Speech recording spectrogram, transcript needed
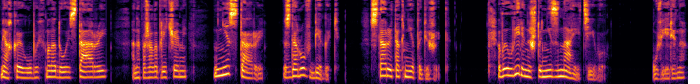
мягкая обувь, молодой, старый. Она пожала плечами. Не старый, здоров бегать. Старый так не побежит. Вы уверены, что не знаете его? Уверена.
